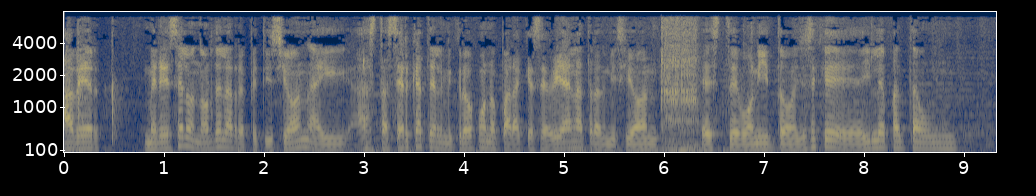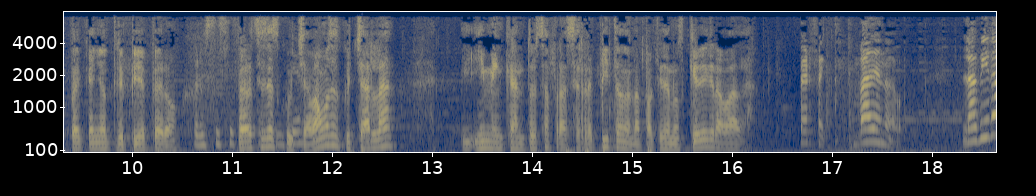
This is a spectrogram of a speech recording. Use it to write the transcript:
A ver, merece el honor de la repetición. Ahí, hasta acércate al micrófono para que se vea en la transmisión. Este, bonito. Yo sé que ahí le falta un pequeño tripié, pero, Pero sí se pero está sí se escucha. Vamos a escucharla. Y, y me encantó esa frase. Repítanosla para que se nos quede grabada. Perfecto, va de nuevo. La vida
